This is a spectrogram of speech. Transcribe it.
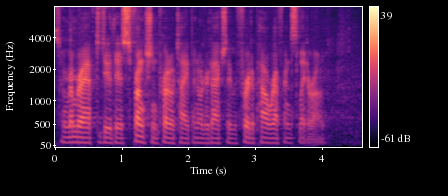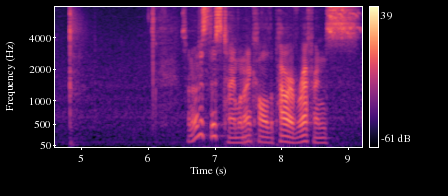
So remember I have to do this function prototype in order to actually refer to pow reference later on. So notice this time when I call the power of reference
